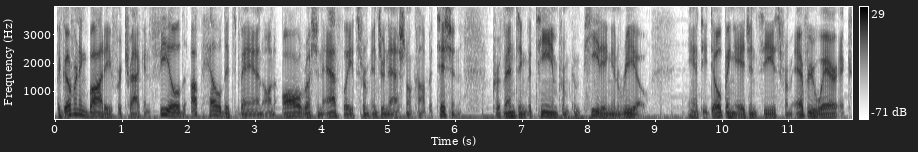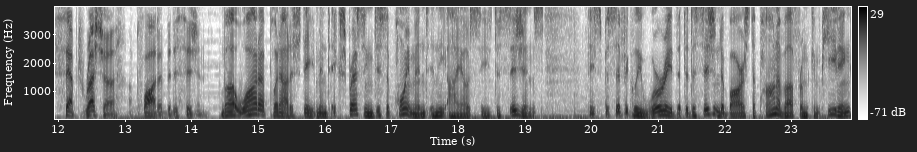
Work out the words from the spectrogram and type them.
The governing body for track and field upheld its ban on all Russian athletes from international competition, preventing the team from competing in Rio. Anti doping agencies from everywhere except Russia applauded the decision. But WADA put out a statement expressing disappointment in the IOC's decisions. They specifically worried that the decision to bar Stepanova from competing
